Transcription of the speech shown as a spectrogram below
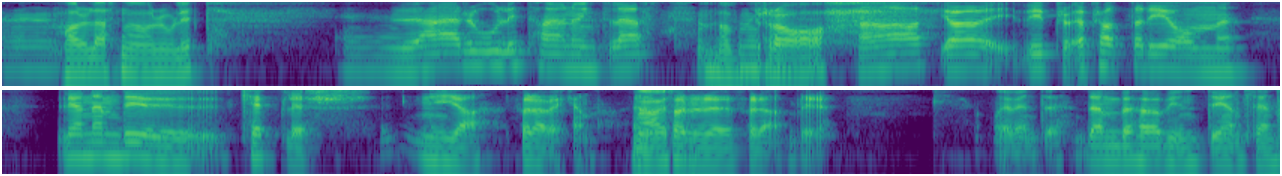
Eh, Har du läst något roligt? Eh, Det här roligt har jag nog inte läst. mycket. bra? Ja, jag, vi, jag pratade ju om, jag nämnde ju Keplers nya förra veckan. Eller det. förra, förra blir det. Och jag vet inte, den behöver ju inte egentligen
